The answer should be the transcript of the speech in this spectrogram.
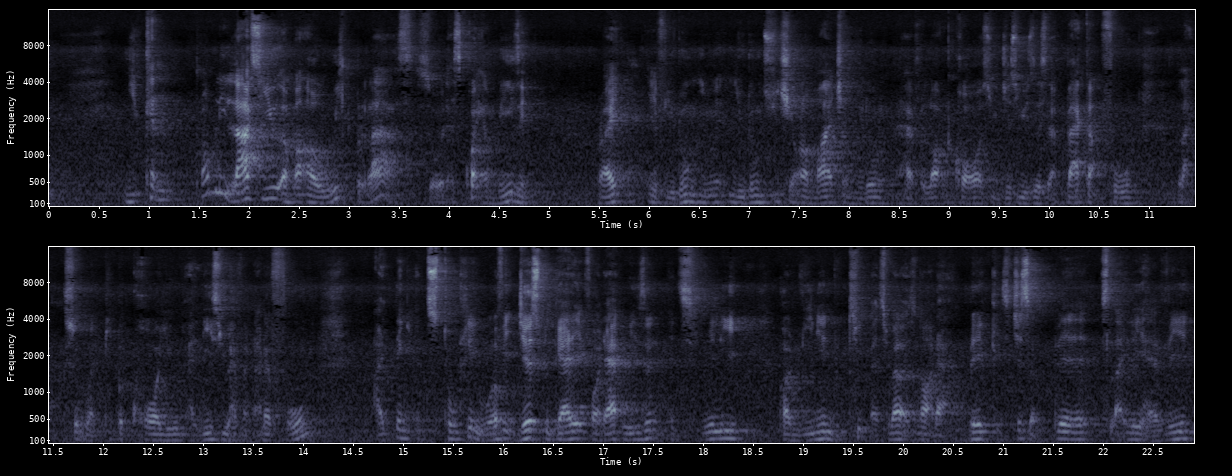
you can probably last you about a week plus. So that's quite amazing, right? If you don't even you don't switch it on much and you don't have a lot of calls, you just use this as a backup phone. Like so when people call you, at least you have another phone. I think it's totally worth it just to get it for that reason. It's really convenient to keep as well. It's not that big. It's just a bit slightly heavy.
